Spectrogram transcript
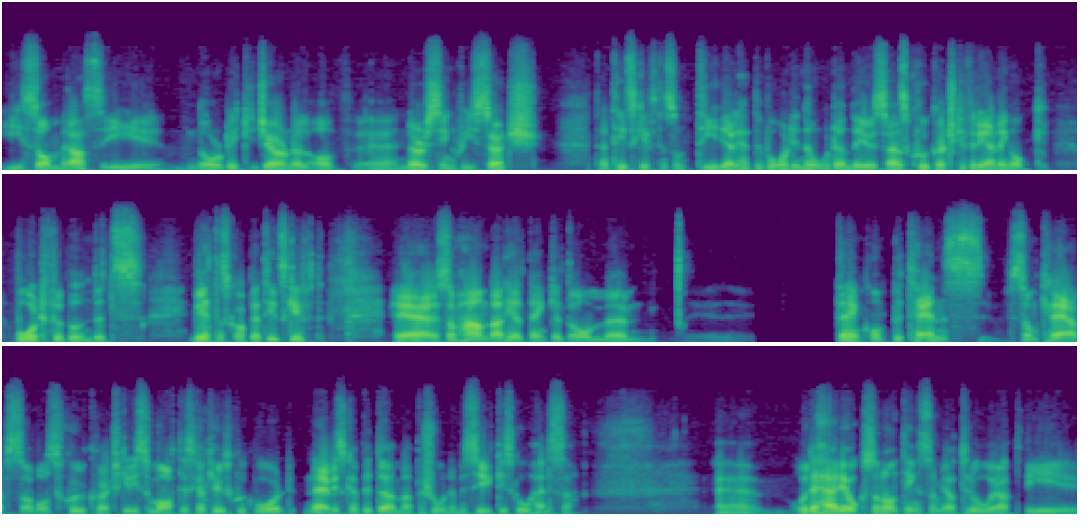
i somras i Nordic Journal of Nursing Research. Den tidskriften som tidigare hette Vård i Norden. Det är ju Svensk sjuksköterskeförening och Vårdförbundets vetenskapliga tidskrift eh, som handlar helt enkelt om eh, den kompetens som krävs av oss sjuksköterskor i somatisk akutsjukvård när vi ska bedöma personer med psykisk ohälsa. Eh, och det här är också någonting som jag tror att vi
